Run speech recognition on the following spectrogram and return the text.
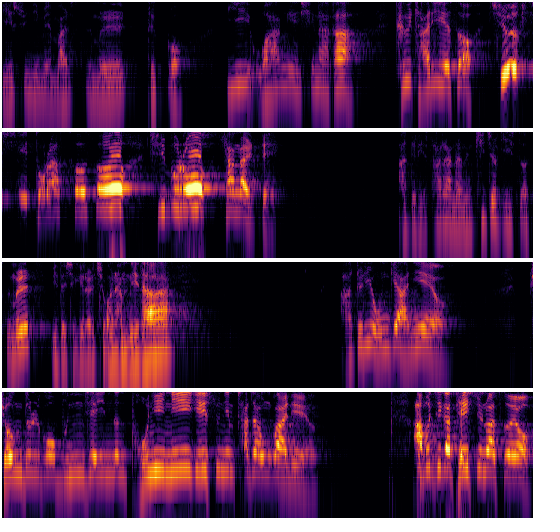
예수님의 말씀을 듣고 이 왕의 신하가 그 자리에서 즉시 돌아서서 집으로 향할 때 아들이 살아나는 기적이 있었음을 믿으시기를 축원합니다. 아들이 온 게 아니에요. 병들고 문제 있는 본인이 예수님 찾아온 거 아니에요. 아버지가 대신 왔어요.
